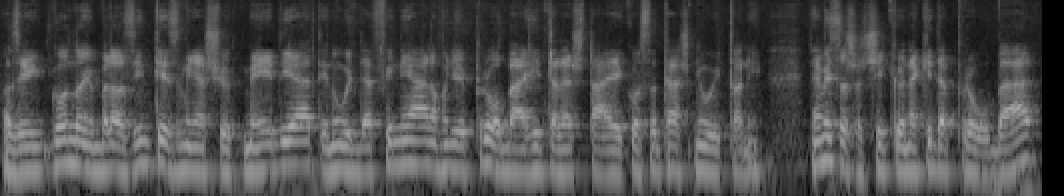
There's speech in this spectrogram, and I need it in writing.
azért gondoljunk bele az intézményesült médiát, én úgy definiálom, hogy ő próbál hiteles tájékoztatást nyújtani. Nem biztos, hogy sikül neki, de próbál,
